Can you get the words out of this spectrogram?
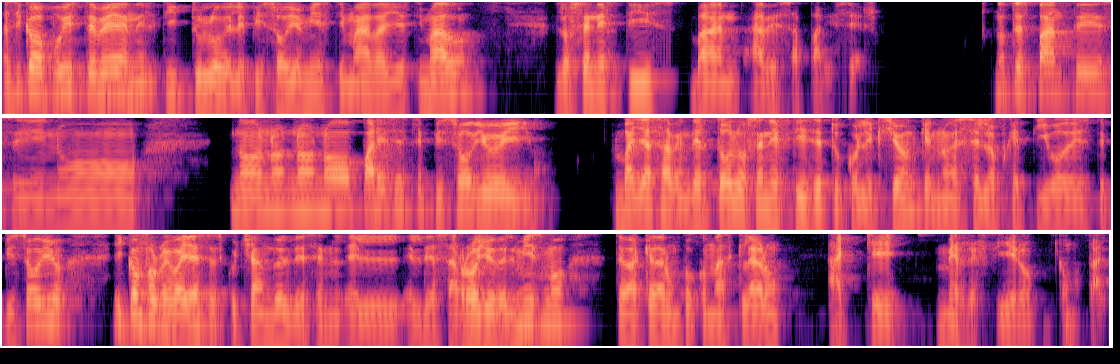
Así como pudiste ver en el título del episodio, mi estimada y estimado, los NFTs van a desaparecer. No te espantes, eh, no, no, no, no, no pares este episodio y vayas a vender todos los NFTs de tu colección, que no es el objetivo de este episodio, y conforme vayas escuchando el, el, desarrollo del mismo, te va a quedar un poco más claro a qué me refiero como tal.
